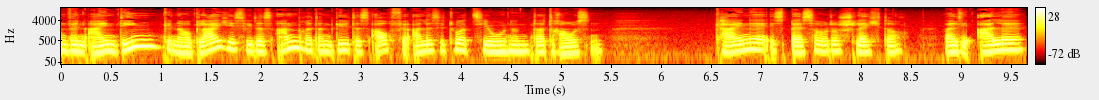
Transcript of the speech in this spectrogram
Und wenn ein Ding genau gleich ist wie das andere, dann gilt das auch für alle Situationen da draußen. Keine ist besser oder schlechter, weil sie alle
